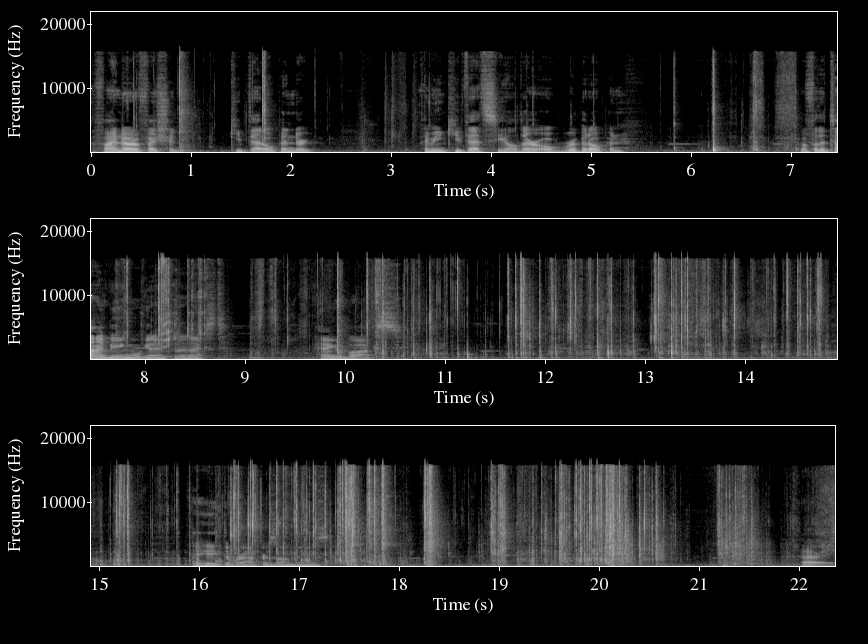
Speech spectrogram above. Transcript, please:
Find out if I should keep that opened or I mean, keep that sealed or rip it open. But for the time being, we'll get into the next hanger box. I hate the wrappers on these. All right.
